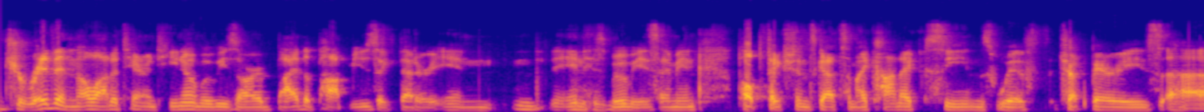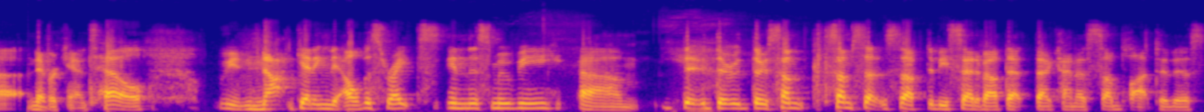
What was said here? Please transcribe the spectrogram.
driven a lot of Tarantino movies are by the pop music that are in in his movies. I mean, Pulp Fiction's got some iconic scenes with Chuck Berry's uh, "Never Can Tell." Not getting the Elvis rights in this movie, um, yeah. there, there, there's some some stuff to be said about that that kind of subplot to this.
